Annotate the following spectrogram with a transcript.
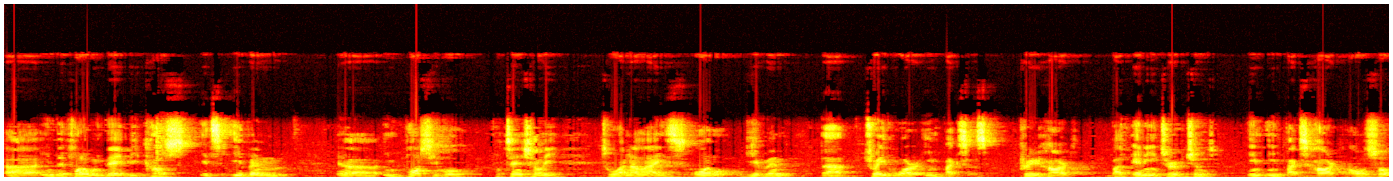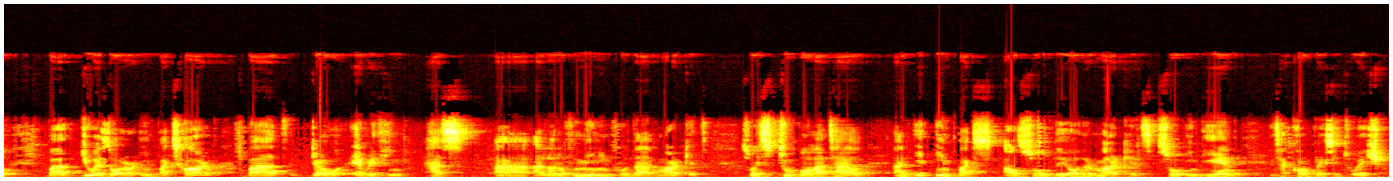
uh, in the following day because it's even uh, impossible potentially to analyze oil given that trade war impacts us pretty hard, but any interruption impacts hard also, but US dollar impacts hard, but you know everything has uh, a lot of meaning for that market. So it's too volatile and it impacts also the other markets. So in the end, it's a complex situation.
